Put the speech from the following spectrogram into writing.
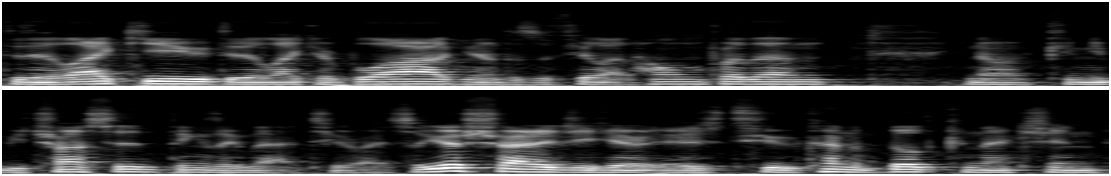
Do they like you? Do they like your blog? You know, does it feel at home for them? You know, can you be trusted? Things like that too, right? So your strategy here is to kind of build connection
